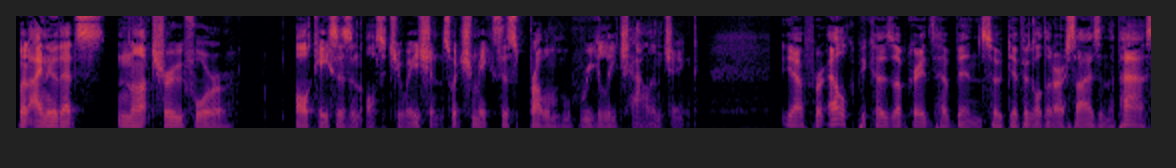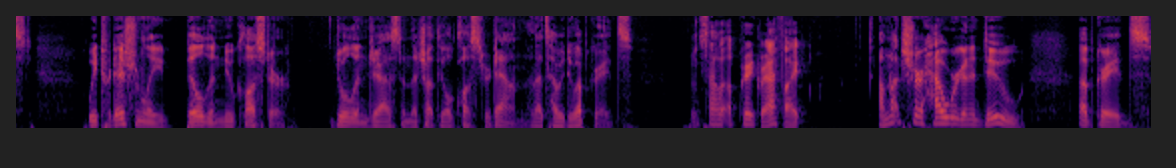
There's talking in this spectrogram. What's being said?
But I know that's not true for all cases and all situations, which makes this problem really challenging. Yeah, for elk, because upgrades have been so difficult at our size in the past, we traditionally build a new cluster, dual ingest, and then shut the old cluster down. And that's how we do upgrades. That's how I upgrade graphite. I'm not sure how we're going to do upgrades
